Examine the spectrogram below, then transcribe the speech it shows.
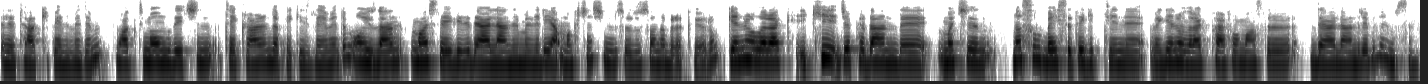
e, takip edemedim. Vaktim olmadığı için tekrarını da pek izleyemedim. O yüzden maçla ilgili değerlendirmeleri yapmak için şimdi sözü sana bırakıyorum. Genel olarak iki cepheden de maçın nasıl 5 sete gittiğini ve genel olarak performansları değerlendirebilir misin?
